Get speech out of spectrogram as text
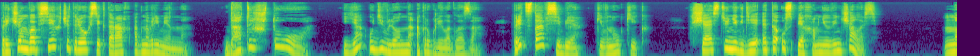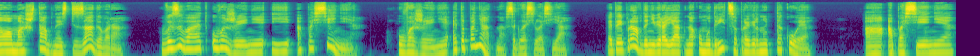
Причем во всех четырех секторах одновременно. «Да ты что?» Я удивленно округлила глаза. «Представь себе», – кивнул Кик. К счастью, нигде это успехом не увенчалось. Но масштабность заговора вызывает уважение и опасения. «Уважение – это понятно», – согласилась я. Это и правда невероятно умудриться провернуть такое. А опасение,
